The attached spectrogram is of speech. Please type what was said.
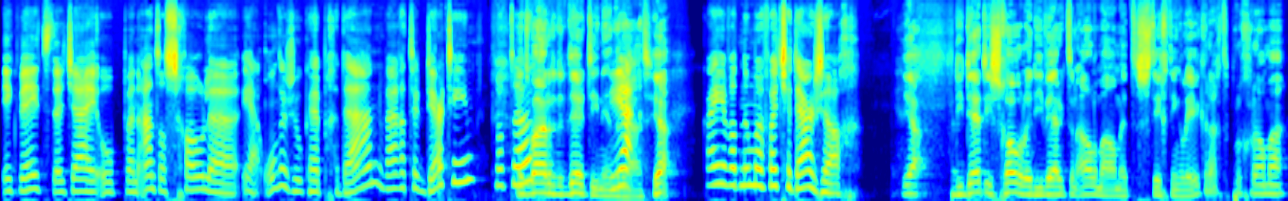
ik weet dat jij op een aantal scholen ja, onderzoek hebt gedaan. Waren het er dertien? Klopt dat? Het waren er dertien inderdaad, ja. Kan je wat noemen wat je daar zag? Ja, die 13 scholen die werkten allemaal met Stichting Leerkrachtenprogramma.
